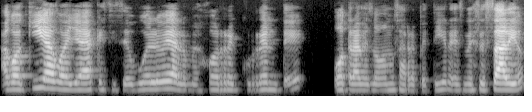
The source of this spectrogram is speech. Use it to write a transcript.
hago aquí, hago allá, que si se vuelve a lo mejor recurrente, otra vez lo vamos a repetir, es necesario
